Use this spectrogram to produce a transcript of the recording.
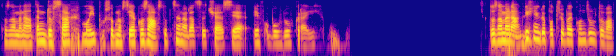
to znamená ten dosah mojí působnosti jako zástupce nadace ČES je, je v obou dvou krajích. To znamená, když někdo potřebuje konzultovat,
